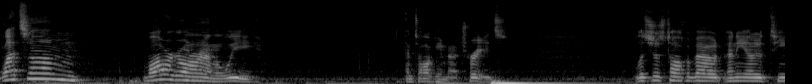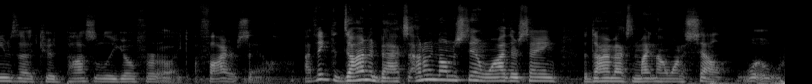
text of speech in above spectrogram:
Let's um, while we're going around the league and talking about trades, let's just talk about any other teams that could possibly go for like a fire sale. I think the Diamondbacks. I don't even understand why they're saying the Diamondbacks might not want to sell. Whoa.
